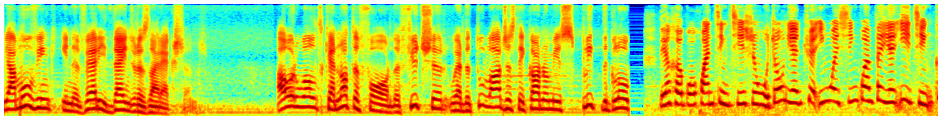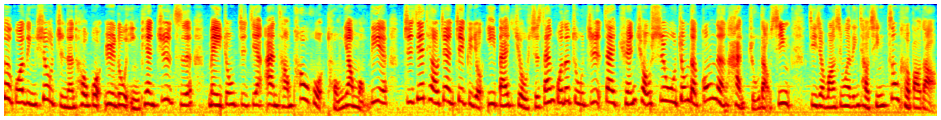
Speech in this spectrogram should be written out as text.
We are moving in a very dangerous direction. Our world cannot afford a future where the two largest economies split the globe. 联合国欢庆七十五周年，却因为新冠肺炎疫情，各国领袖只能透过预录影片致辞。美中之间暗藏炮火同样猛烈，直接挑战这个有一百九十三国的组织在全球事务中的功能和主导性。记者王新伟、林巧清综合报道。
